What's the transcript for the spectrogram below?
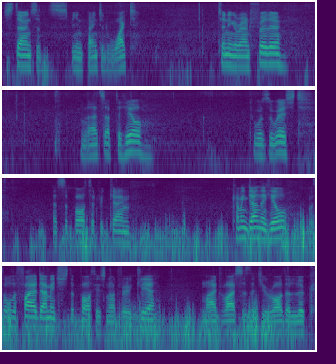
stones that's been painted white. Turning around further, that's up the hill towards the west. That's the path that we came. Coming down the hill with all the fire damage, the path is not very clear. My advice is that you rather look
